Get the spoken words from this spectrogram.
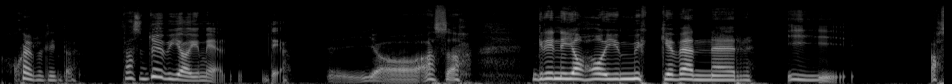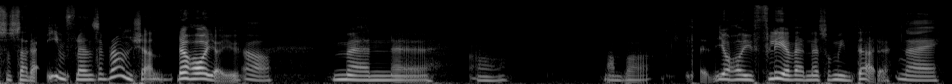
Självklart inte. Fast du gör ju mer det. Ja, alltså grejen är jag har ju mycket vänner i alltså sådär influencerbranschen. Det har jag ju. Ja. Men eh, ja, man bara jag har ju fler vänner som inte är det. Nej.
